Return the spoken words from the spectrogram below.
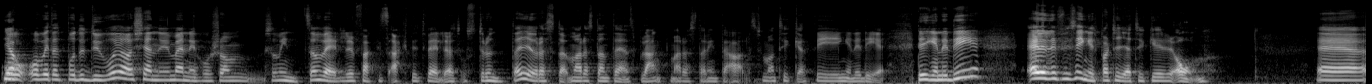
Ja. Och, och vet att både du och jag känner ju människor som, som inte som väljer, faktiskt aktivt väljer att strunta i att rösta. Man röstar inte ens blankt, man röstar inte alls. För man tycker att det är ingen idé. Det är ingen idé, eller det finns inget parti jag tycker om. Eh,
